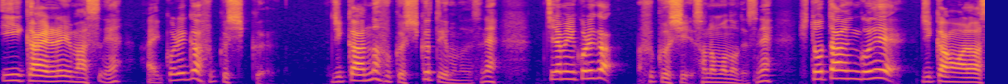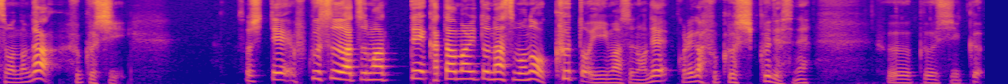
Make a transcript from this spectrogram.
言い換えられますね。はい、これが副詞句。時間の副詞句というものですね。ちなみにこれが副詞そのものですね。一単語で時間を表すものが副詞。そして複数集まって塊となすものを句と言いますので、これが副詞句ですね。副詞句。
